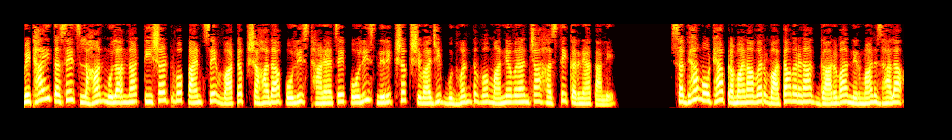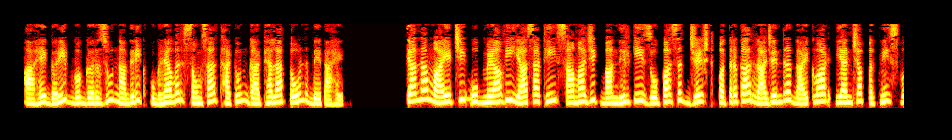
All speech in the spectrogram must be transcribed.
मिठाई तसेच लहान मुलांना टी शर्ट व पॅन्टचे वाटप शहादा पोलीस ठाण्याचे पोलीस निरीक्षक शिवाजी बुधवंत व मान्यवरांच्या हस्ते करण्यात आले. सध्या मोठ्या प्रमाणावर वातावरणात गारवा निर्माण झाला आहे. गरीब व गरजू नागरिक उघड्यावर संसार थाटून गाठ्याला तोंड देत आहेत. त्यांना मायेची ऊब मिळावी यासाठी सामाजिक बांधिलकी जोपासत ज्येष्ठ पत्रकार राजेंद्र गायकवाड यांच्या पत्नी स्व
